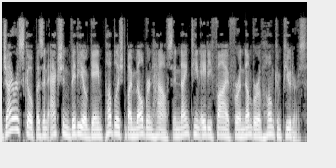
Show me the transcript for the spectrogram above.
Gyroscope is an action video game published by Melbourne House in 1985 for a number of home computers.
